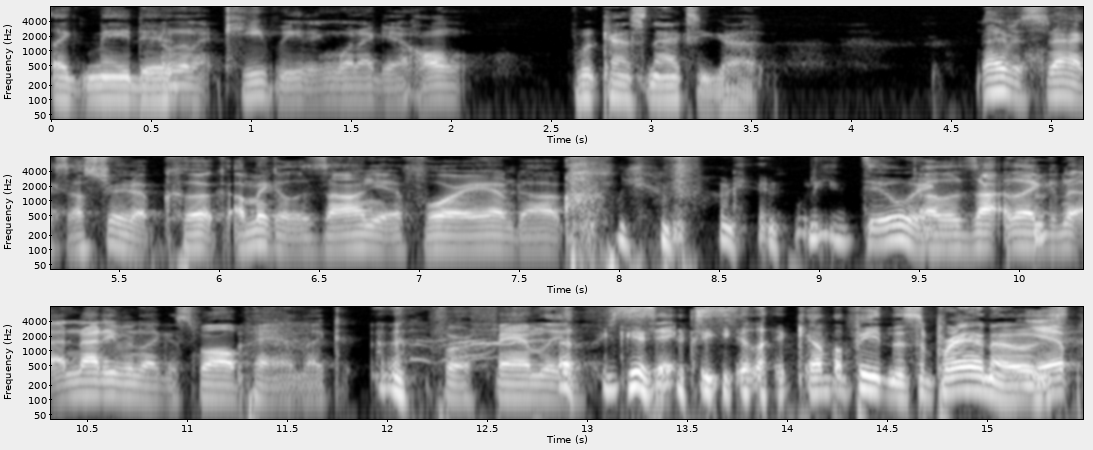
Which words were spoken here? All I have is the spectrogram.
like me, dude. And then. I keep eating when I get home. What kind of snacks you got? Not even snacks. I'll straight up cook. I'll make a lasagna at 4 a.m. Dog. You fucking- what are you doing? A lasagna, like n- not even like a small pan, like for a family of six. You're like, I'm feeding the Sopranos. Yep.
